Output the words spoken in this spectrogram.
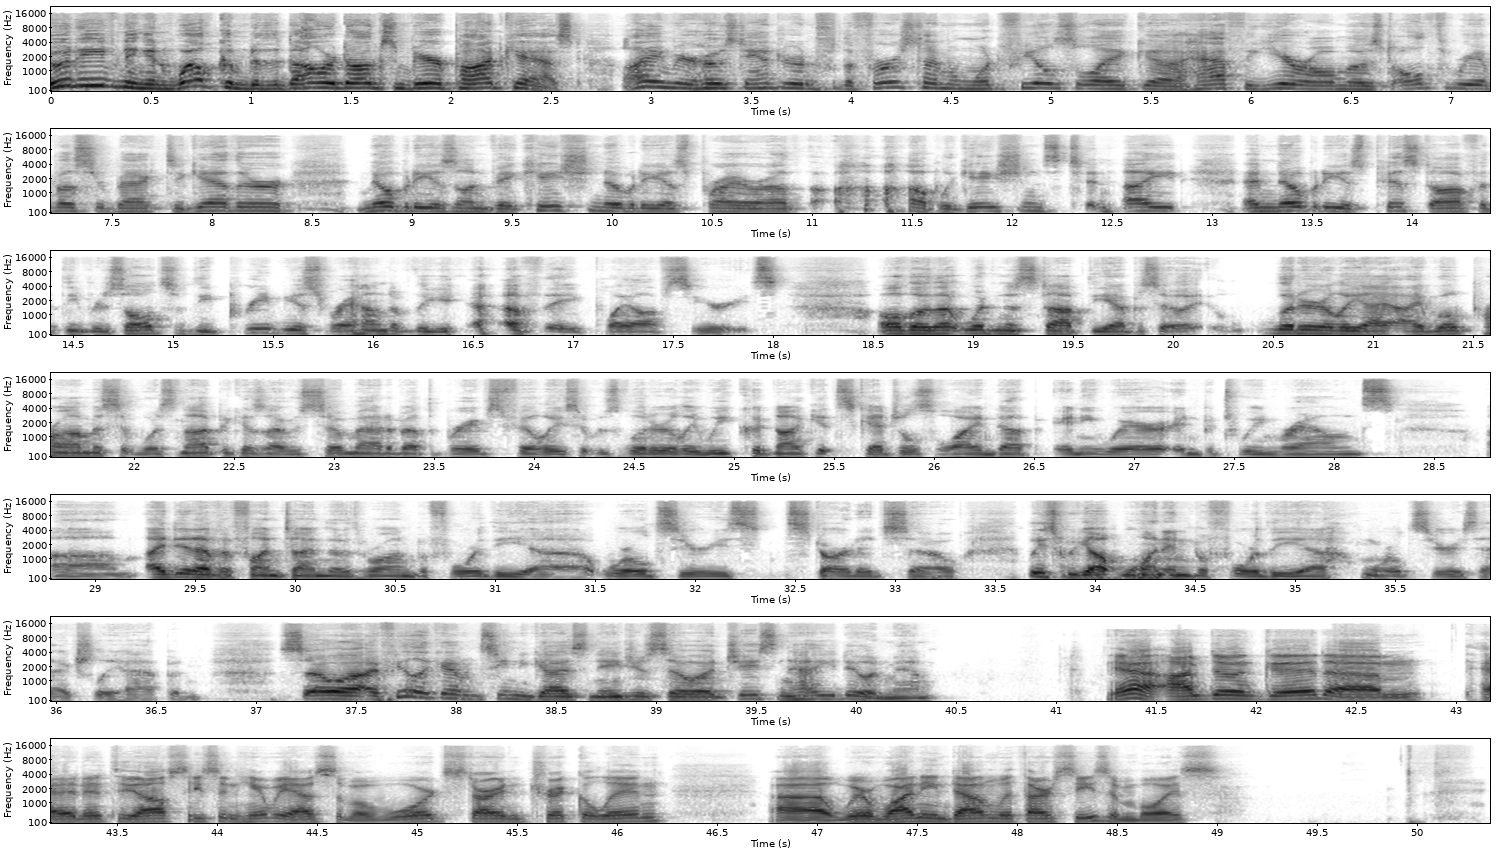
Good evening and welcome to the Dollar Dogs and Beer podcast. I am your host, Andrew, and for the first time in what feels like uh, half a year almost, all three of us are back together. Nobody is on vacation, nobody has prior ob- obligations tonight, and nobody is pissed off at the results of the previous round of the of the playoff series. Although that wouldn't have stopped the episode. Literally, I, I will promise it was not because I was so mad about the Braves Phillies. It was literally we could not get schedules lined up anywhere in between rounds. Um, I did have a fun time though with Ron before the uh, World Series started, so at least we got one in before the uh, World Series actually happened. So uh, I feel like I haven't seen you guys in ages. So uh, Jason, how you doing, man? Yeah, I'm doing good. Um, headed into the off season here, we have some awards starting to trickle in. Uh, we're winding down with our season, boys.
